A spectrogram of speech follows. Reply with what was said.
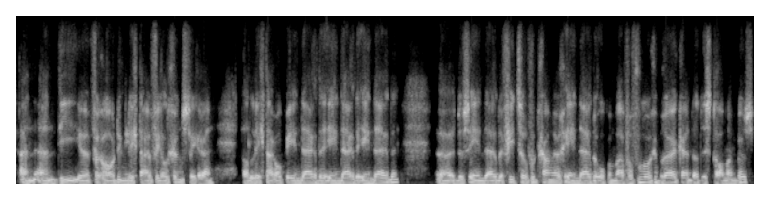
En, en die eh, verhouding ligt daar veel gunstiger. Hè? Dat ligt daar op een derde, een derde, een derde. Uh, dus een derde fietser, voetganger, een derde openbaar vervoer gebruiken, dat is tram en bus.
